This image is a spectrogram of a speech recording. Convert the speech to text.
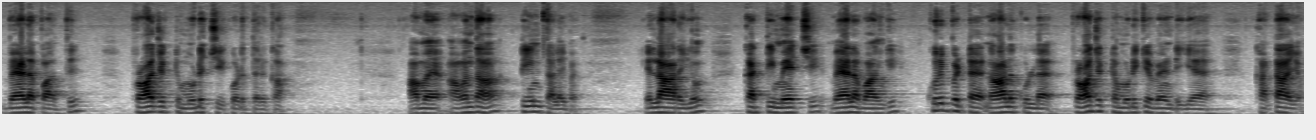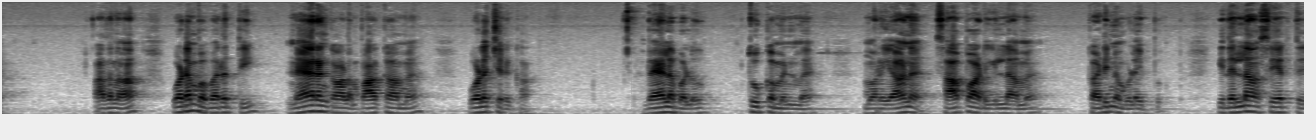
வேலை பார்த்து ப்ராஜெக்ட் முடிச்சு கொடுத்துருக்கான். அவன் அவன்தான் டீம் தலைவன். எல்லாரையும் கட்டி மேய்ச்சி வேலை வாங்கி குறிப்பிட்ட நாளுக்குள்ள ப்ராஜெக்டை முடிக்க வேண்டிய கட்டாயம். அதனால் உடம்ப வருத்தி நேரங்காலம் பார்க்காம உழைச்சிருக்கான். வேலை பலு தூக்கமின்மை முறையான சாப்பாடு இல்லாமல் கடின உழைப்பு இதெல்லாம் சேர்த்து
